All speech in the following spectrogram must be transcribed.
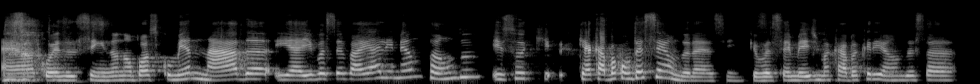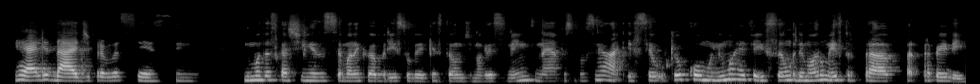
É uma coisa assim, não, não posso comer nada, e aí você vai alimentando isso que, que acaba acontecendo, né? Assim, que você mesmo acaba criando essa realidade para você. Sim. Numa das caixinhas da semana que eu abri sobre a questão de emagrecimento, né? A pessoa falou assim: ah, esse, o que eu como em uma refeição demora um mês para perder.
